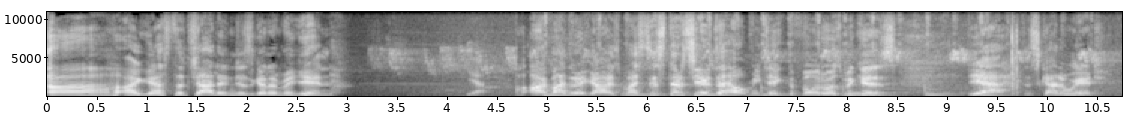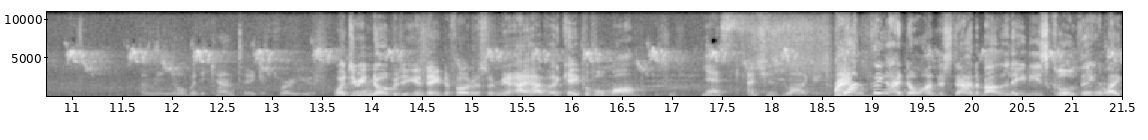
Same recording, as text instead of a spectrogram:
Uh, I guess the challenge is gonna begin. Yeah. Alright, by the way, guys, my sister's here to help me take the photos because, yeah, it's kind of weird. I mean, nobody can take it for you. What do you mean nobody can take the photos from me? I have a capable mom. Yes. And she's vlogging. One thing I don't understand about ladies' clothing, like,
